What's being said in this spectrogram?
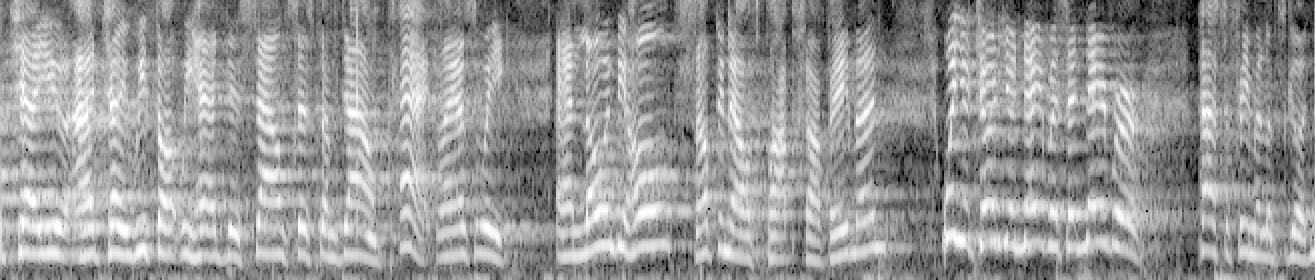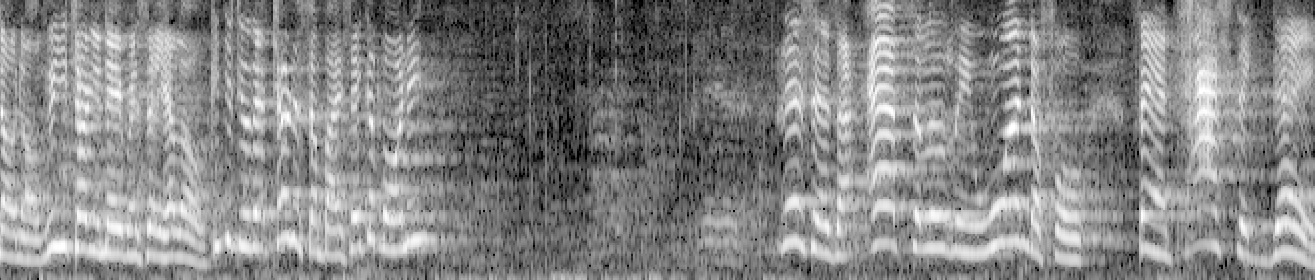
tell you, I tell you, we thought we had this sound system down packed last week. And lo and behold, something else pops up. Amen. When you turn to your neighbor and say, neighbor, Pastor Freeman looks good. No, no. When you turn to your neighbor and say hello, could you do that? Turn to somebody and say, good morning. This is an absolutely wonderful, fantastic day.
